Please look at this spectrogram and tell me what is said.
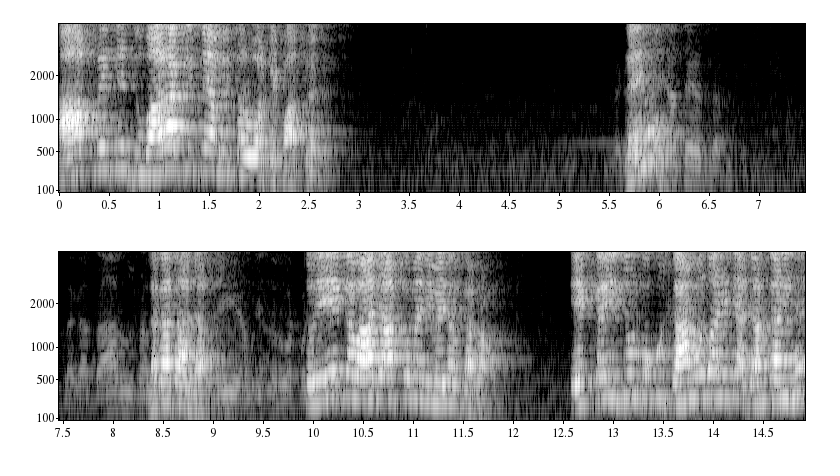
आप में से दोबारा कितने अमृत सरोवर के पास गए? गए हो? लगातार जाते तो एक आज आपको मैं निवेदन कर रहा हूँ। इक्कीस जून को कुछ काम होता है क्या? जानकारी है?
